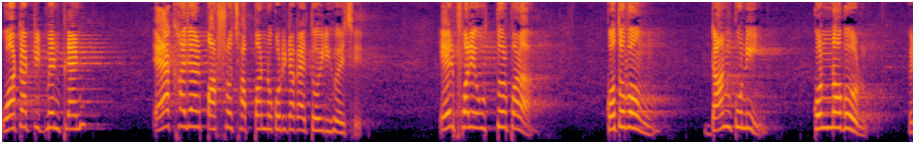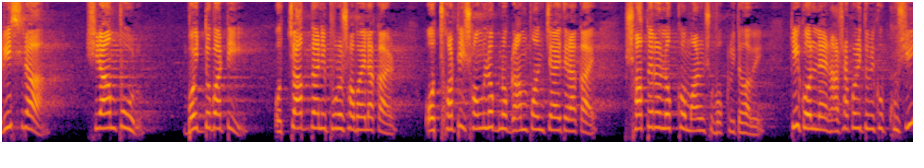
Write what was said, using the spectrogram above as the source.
water treatment plant এক হাজার পাঁচশো ছাপ্পান্ন কোটি টাকায় তৈরি হয়েছে। এর ফলে উত্তরপাড়া, কতবং, ডানকুনি, কোন্নগর, রিসরা, শ্রীরামপুর, বৈদ্যবাটি ও চাপদানি পুরসভা এলাকার ও ছটি সংলগ্ন গ্রাম পঞ্চায়েত এলাকায় সতেরো লক্ষ মানুষ উপকৃত হবে। কি করলেন? আশা করি তুমি খুব খুশি।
